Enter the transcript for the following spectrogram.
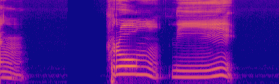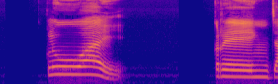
ง พรุ่งนี้ก ล้วย เกรงใจ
